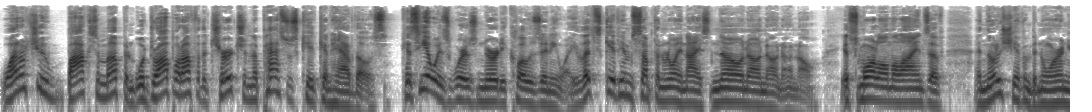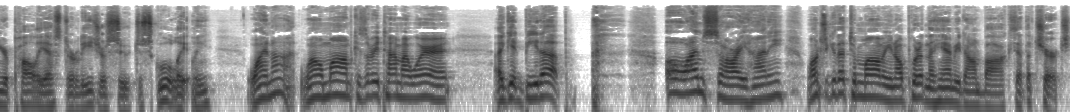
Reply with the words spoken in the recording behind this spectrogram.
Why don't you box them up and we'll drop it off at the church and the pastor's kid can have those? Because he always wears nerdy clothes anyway. Let's give him something really nice. No, no, no, no, no. It's more along the lines of, I notice you haven't been wearing your polyester leisure suit to school lately. Why not? Well, mom, because every time I wear it, I get beat up. Oh, I'm sorry, honey. Why don't you give that to mommy and I'll put it in the hand-me-down box at the church.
